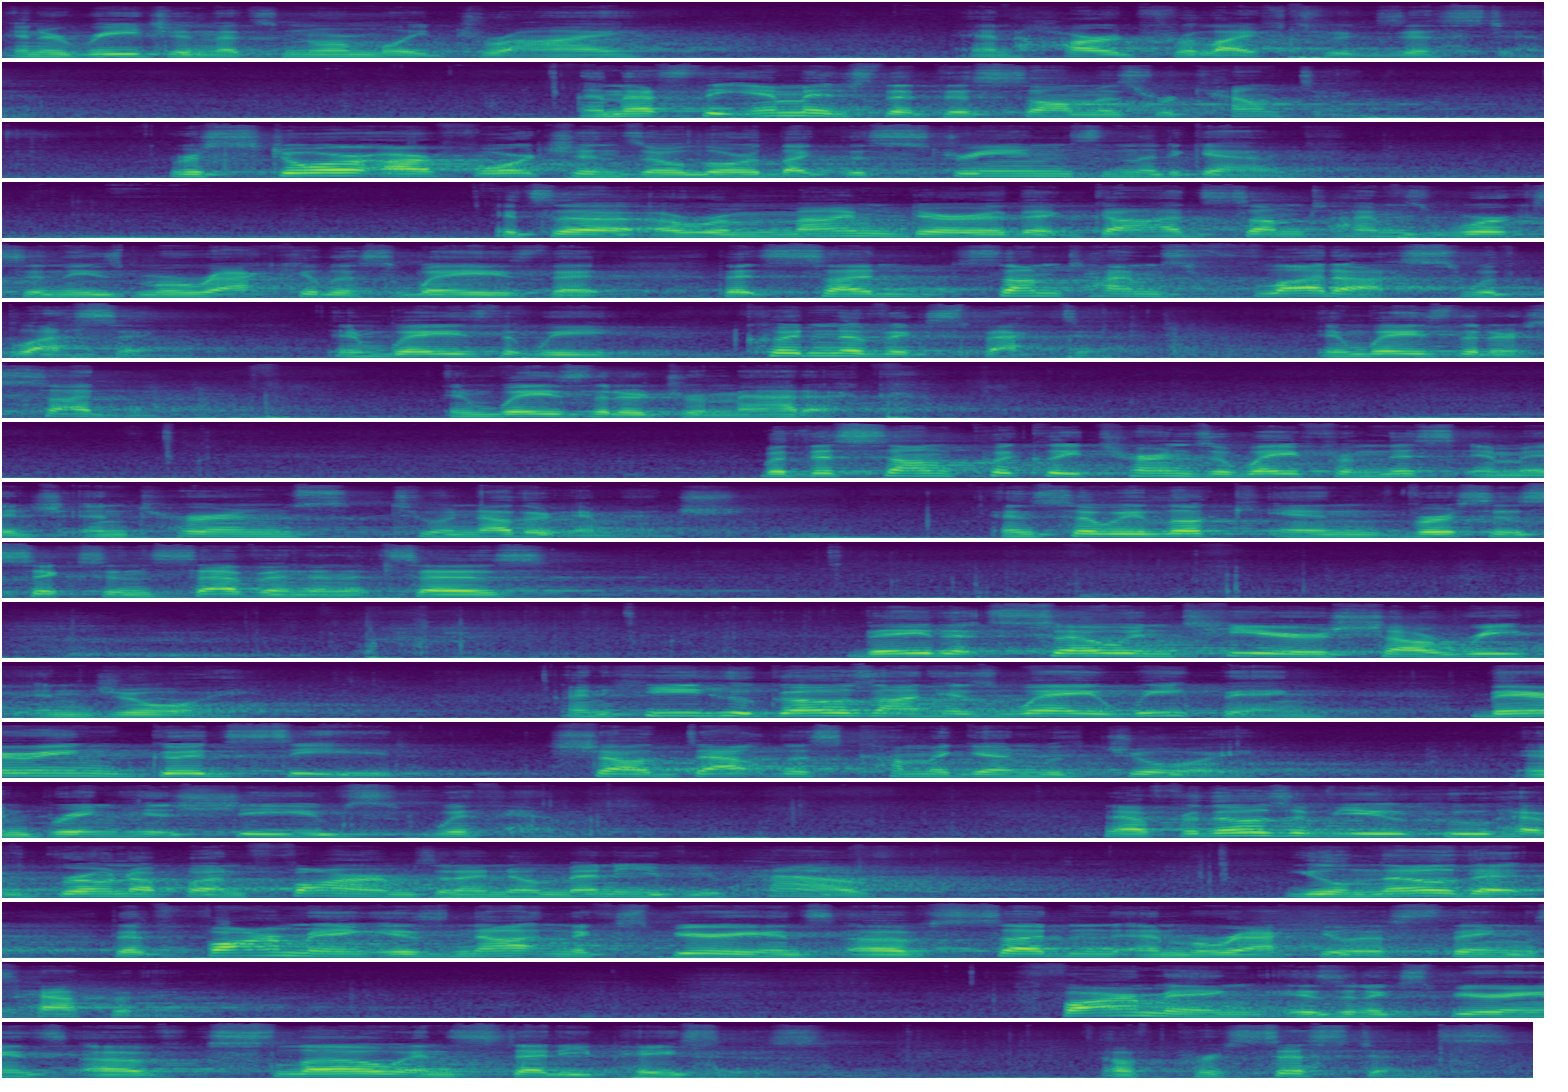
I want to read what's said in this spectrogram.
in a region that's normally dry and hard for life to exist in. And that's the image that this psalm is recounting. Restore our fortunes, O Lord, like the streams in the Negev. It's a, a, reminder that God sometimes works in these miraculous ways that, that sometimes flood us with blessing in ways that we couldn't have expected, in ways that are sudden, in ways that are dramatic. But this psalm quickly turns away from this image and turns to another image. And so we look in verses 6 and 7, and it says, They that sow in tears shall reap in joy. And he who goes on his way weeping, bearing good seed, shall doubtless come again with joy, and bring his sheaves with him. Now, for those of you who have grown up on farms, and I know many of you have, you'll know that, that farming is not an experience of sudden and miraculous things happening. Farming is an experience of slow and steady paces, of persistence,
